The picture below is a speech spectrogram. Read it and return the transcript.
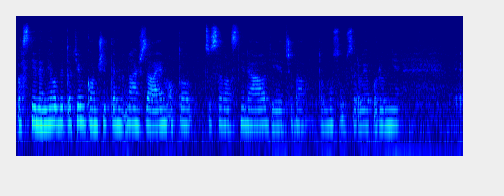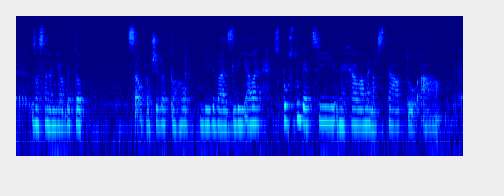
vlastně nemělo by to tím končit ten náš zájem o to, co se vlastně dál děje, třeba tomu sousedovi a podobně zase nemělo by to se otočit do toho, být vlezlý, ale spoustu věcí necháváme na státu a e,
